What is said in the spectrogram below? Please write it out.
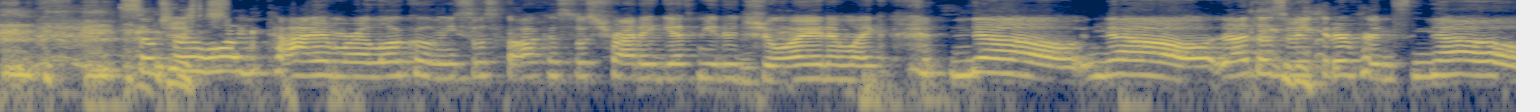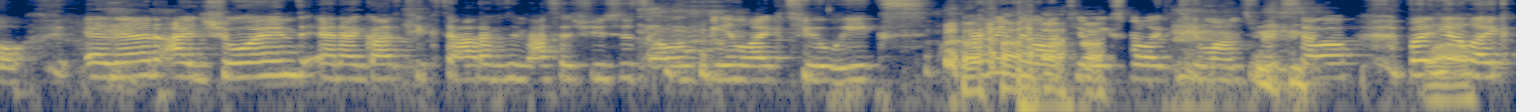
So for a long time, our local Mises caucus was trying to get me to join. I'm like, no, no, that doesn't make a difference. No. And then I joined and I got kicked out of the Massachusetts LFB in like two weeks. Or maybe not two weeks, but like two months or so. But yeah, like,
